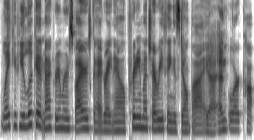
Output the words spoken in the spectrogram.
like if you look at MacRumors Buyer's Guide right now, pretty much everything is don't buy. Yeah, and Or ca-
